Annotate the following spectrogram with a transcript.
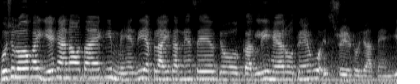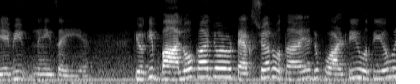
कुछ लोगों का ये कहना होता है कि मेहंदी अप्लाई करने से जो करली हेयर होते हैं वो स्ट्रेट हो जाते हैं, ये भी नहीं सही है। क्योंकि बालों का जो टेक्सचर होता है या जो क्वालिटी होती है, वो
